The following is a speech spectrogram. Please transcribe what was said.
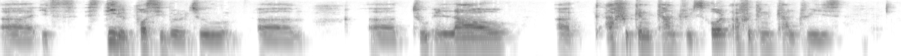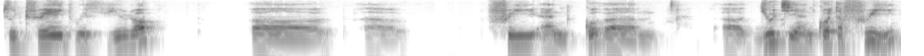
uh, it's still possible to um, uh, to allow uh, African countries, all African countries, to trade with Europe free and um, uh, duty and quota free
